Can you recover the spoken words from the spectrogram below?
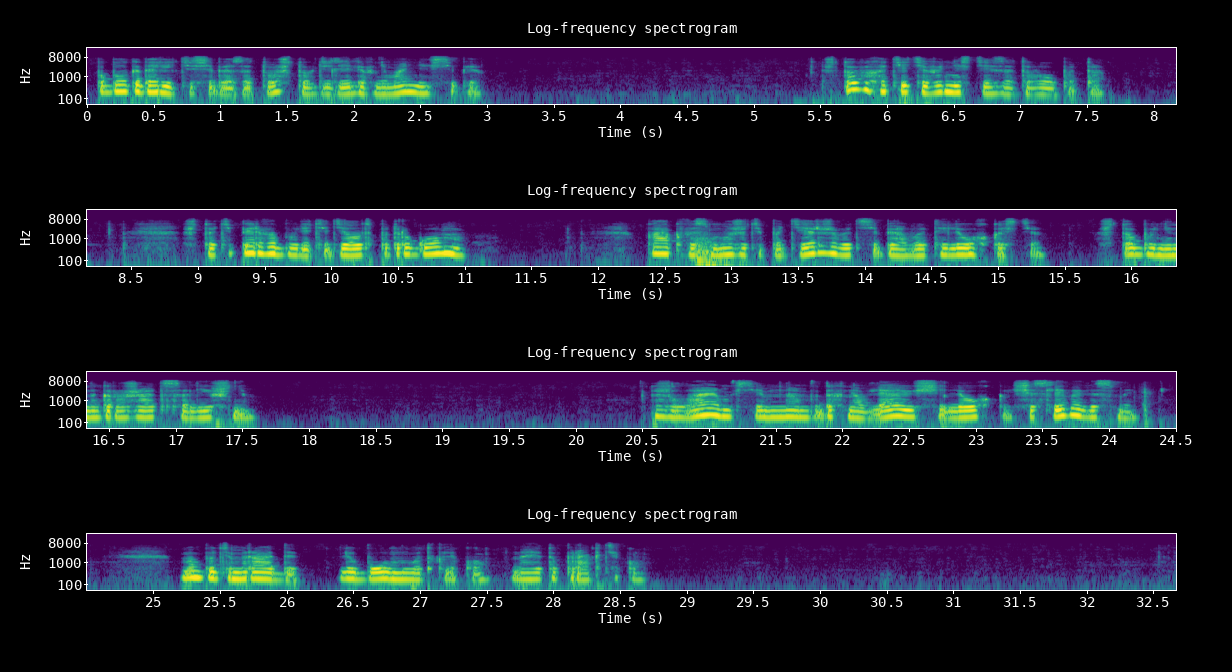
Поблагодарите себя за то, что уделили внимание себе. Что вы хотите вынести из этого опыта? Что теперь вы будете делать по-другому? Как вы сможете поддерживать себя в этой легкости, чтобы не нагружаться лишним? Желаем всем нам вдохновляющей, легкой, счастливой весны. Мы будем рады любому отклику на эту практику.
